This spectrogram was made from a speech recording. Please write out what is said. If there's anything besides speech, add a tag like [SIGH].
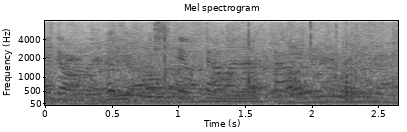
Darling. You still feeling okay?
